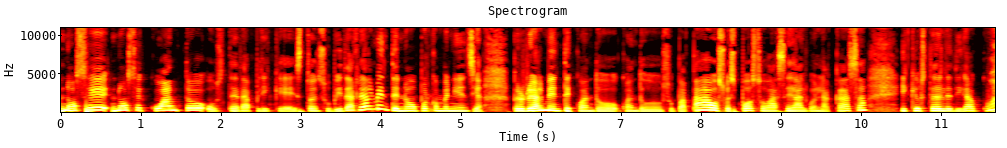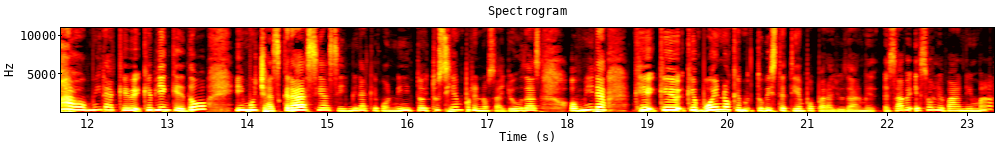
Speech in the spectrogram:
No sé, no sé cuánto usted aplique esto en su vida, realmente no por conveniencia, pero realmente cuando, cuando su papá o su esposo hace algo en la casa y que usted le diga, wow, mira qué, qué bien quedó y muchas gracias y mira qué bonito y tú siempre nos ayudas o mira qué, qué, qué bueno que tuviste tiempo para ayudarme, ¿sabe? Eso le va a animar,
